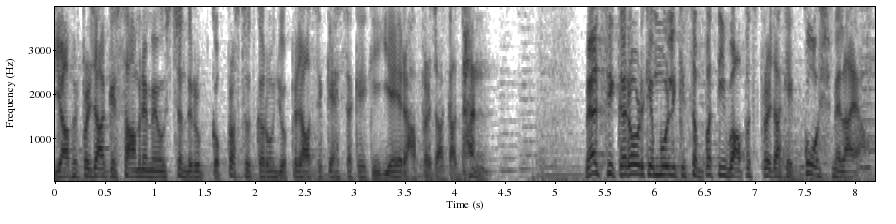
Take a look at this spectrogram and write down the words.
या फिर प्रजा के सामने मैं उस चंद्ररूप को प्रस्तुत करूँ जो प्रजा से कह सके कि यह रहा प्रजा का धन। मैं अस्सी करोड़ के मूल्य की संपत्ति वापस प्रजा के कोष में लाया हूँ।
